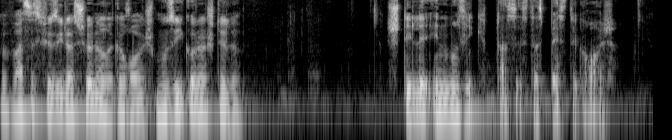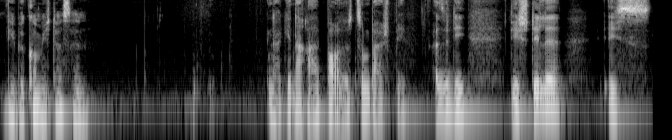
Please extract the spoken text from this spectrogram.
Was ist für Sie das schönere Geräusch, Musik oder Stille? Stille in Musik, das ist das beste Geräusch. Wie bekomme ich das hin? In der Generalpause zum Beispiel. Also die, die Stille ist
